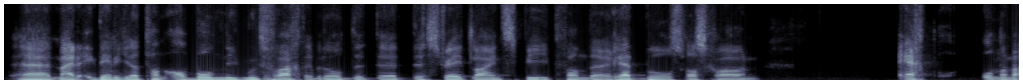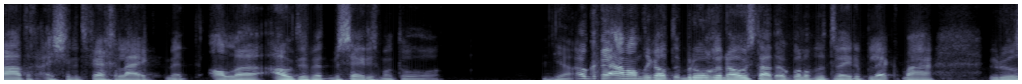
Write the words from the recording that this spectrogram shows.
Eh, maar ik denk dat je dat van Albon niet moet verwachten. Ik bedoel, de, de, de straight line speed van de Red Bulls was gewoon echt ondermatig als je het vergelijkt met alle auto's met Mercedes motoren. Ja, Oké, aan de andere kant, ik bedoel, Renault staat ook wel op de tweede plek. Maar ik bedoel,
